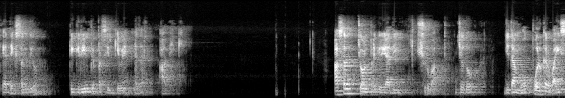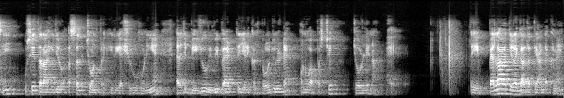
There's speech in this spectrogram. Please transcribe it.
ਤੇ ਇਹ ਦੇਖ ਸਕਦੇ ਹੋ ਕਿ ਗ੍ਰੀਨ ਪੇਪਰ ਸੀਲ ਕਿਵੇਂ ਨਜ਼ਰ ਆਵੇਗੀ। ਅਸਲ ਚੋਣ ਪ੍ਰਕਿਰਿਆ ਦੀ ਸ਼ੁਰੂਆਤ। ਜਦੋਂ ਜਿੱਦਾਂ ਮੋਕ ਪੋਲ ਕਰਵਾਈ ਸੀ, ਉਸੇ ਤਰ੍ਹਾਂ ਹੀ ਜਦੋਂ ਅਸਲ ਚੋਣ ਪ੍ਰਕਿਰਿਆ ਸ਼ੁਰੂ ਹੋਣੀ ਹੈ, ਇਹਦੇ 'ਚ ਬੀਜੂ ਵੀਵੀਪੈਟ ਤੇ ਜਿਹੜੀ ਕੰਟਰੋਲ ਯੂਨਿਟ ਹੈ, ਉਹਨੂੰ ਆਪਸ 'ਚ ਜੋੜ ਲੈਣਾ ਹੈ। ਤੇ ਪਹਿਲਾ ਜਿਹੜਾ ਗੱਲ ਦਾ ਧਿਆਨ ਰੱਖਣਾ ਹੈ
